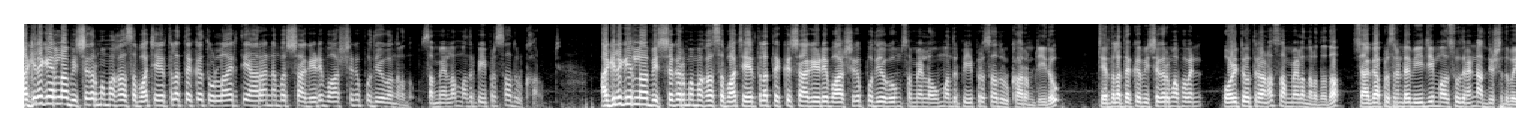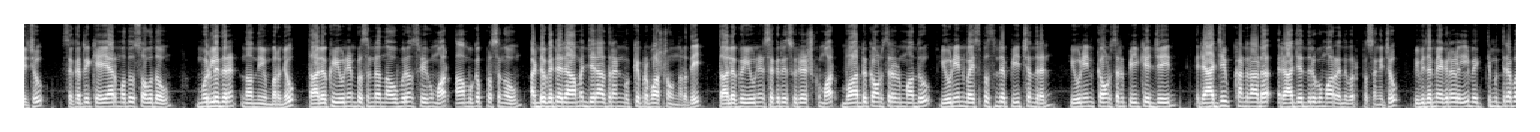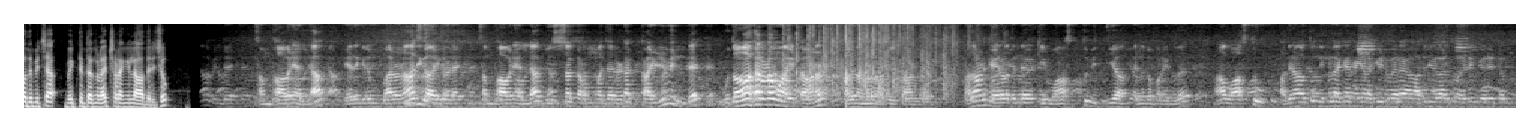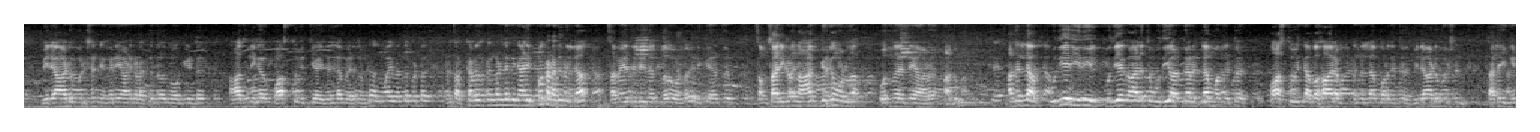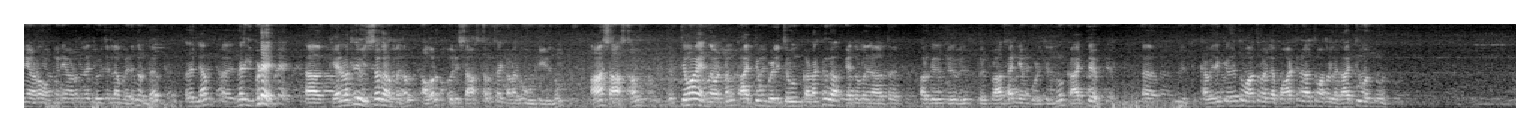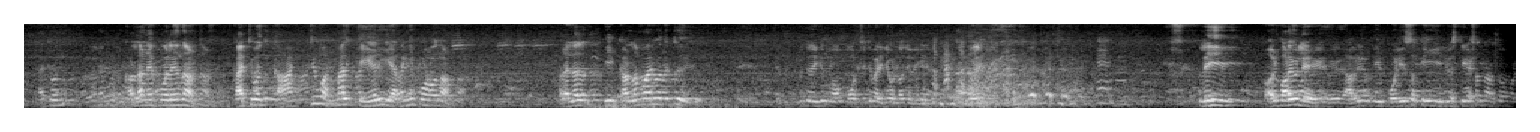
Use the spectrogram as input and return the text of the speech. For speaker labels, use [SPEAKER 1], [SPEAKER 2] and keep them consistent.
[SPEAKER 1] അഖില കേരള വിശ്വകർമ്മ മഹാസഭ ചേർത്തല തെക്ക് തൊള്ളായിരത്തി ആറാം നമ്പർ ശാഖയുടെ വാർഷിക പൊതുയോഗം നടന്നു. സമ്മേളനം മന്ത്രി പി പ്രസാദ് ഉദ്ഘാടനം. അഖില കേരള വിശ്വകർമ്മ മഹാസഭ ചേർത്തല തെക്ക് ശാഖയുടെ വാർഷിക പൊതുയോഗവും സമ്മേളനവും മന്ത്രി പി പ്രസാദ് ഉദ്ഘാടനം ചെയ്തു. ചേർത്തല തെക്ക് വിശ്വകർമ്മ ഭവൻ ഓഡിറ്റോറിയത്തിലാണ് സമ്മേളനം നടന്നത്. ശാഖാ പ്രസിഡന്റ് വി ജി മധുസൂദനൻ അധ്യക്ഷത വഹിച്ചു. സെക്രട്ടറി കെ ആർ മധു സ്വാഗതവും മുരളീധരൻ നന്ദിയും പറഞ്ഞു. താലൂക്ക് യൂണിയൻ പ്രസിഡന്റ് നവപുരം ശ്രീകുമാർ ആമുഖ പ്രസംഗവും അഡ്വക്കേറ്റ് രാമൻ ജനാർദ്ദനൻ മുഖ്യപ്രഭാഷണവും നടത്തി. Taluk union secretary Suresh Kumar ward councillor Madhu union vice president P Chandran union councillor P K Jain Rajeev Kandanad Rajendrakumar എന്നിവർ പ്രസംഗിച്ചു. വിവിധ മേഖലകളിൽ വ്യക്തിമുദ്ര പതിപ്പിച്ച വ്യക്തിത്വങ്ങളെ ചടങ്ങിൽ ആദരിച്ചു.
[SPEAKER 2] സംഭാവനയല്ല ഏതെങ്കിലും ഭരണാധികാരികളുടെ സംഭാവനയല്ല വിശ്വകർമ്മജരുടെ കഴിവിന്റെ ഉദാഹരണമായിട്ടാണ് അത് നമ്മുടെ നാട്ടിൽ കാണുന്നത്. അതാണ് കേരളത്തിന്റെ ഈ വാസ്തുവിദ്യ എന്നൊക്കെ പറയുന്നത്. ആ വാസ്തു അതിനകത്ത് നിങ്ങളെയൊക്കെ കൈയടക്കിയിട്ട് വരെ ആധുനിക കാലത്ത് വരടും കയറിയിട്ട് വിരാട് പുരുഷൻ എങ്ങനെയാണ് കിടക്കുന്നത് നോക്കിയിട്ട് ആധുനിക വാസ്തുവിദ്യ ഇതെല്ലാം വരുന്നുണ്ട്. അതുമായി ബന്ധപ്പെട്ട് തർക്കവിതർക്കങ്ങളിലേക്ക് ഞാൻ ഞാനിപ്പോൾ കടക്കുന്നില്ല. സമയത്തിൽ ഇതുള്ളത് കൊണ്ട് എനിക്കതിനകത്ത് സംസാരിക്കണമെന്ന് ആഗ്രഹമുള്ള ഒന്ന് തന്നെയാണ്. അതും അതെല്ലാം പുതിയ രീതിയിൽ പുതിയ കാലത്ത് പുതിയ ആൾക്കാരെല്ലാം വന്നിട്ട് വാസ്തുവിന്റെ അപഹാരം എന്നെല്ലാം പറഞ്ഞിട്ട് വിരാട് പുരുഷൻ തല ഇങ്ങനെയാണോ അങ്ങനെയാണോ എന്നെല്ലാം ചോദിച്ചെല്ലാം വരുന്നുണ്ട്. അതെല്ലാം എന്നാൽ ഇവിടെ കേരളത്തിലെ വിശ്വകർമ്മകൾ അവർ ഒരു ശാസ്ത്രത്തെ കണക്ക് കൂട്ടിയിരുന്നു. ആ ശാസ്ത്രം കൃത്യമായ എന്നവണ്ണം കാറ്റും വെളിച്ചവും കടക്കുക എന്നുള്ളതിനകത്ത് അവർക്ക് ഒരു- പ്രാധാന്യം കൊടുത്തിരുന്നു. കാറ്റ് കവിതയ്ക്കകത്ത് മാത്രമല്ല പാട്ടിനകത്ത് മാത്രമല്ല കാറ്റ് വന്നു. കാറ്റ് വന്നു? കള്ളനെ പോലെ എന്നാണ്. കാറ്റ് വന്നു. കാറ്റ് വന്നാൽ കയറി ഇറങ്ങിപ്പോണമെന്നാണ് അതല്ല ഈ കള്ളന്മാർ വന്നിട്ട് ചോദിക്കും "മോ- മോഷ്ടിച്ച് പരിചയമുണ്ടോ എന്ന് ചോദിക്കും. അല്ല ഈ അവർ പറയൂലേ അവർ ഈ പോലീസൊക്കെ ഈ ഇൻവെസ്റ്റിഗേഷൻ നടത്തുമ്പോൾ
